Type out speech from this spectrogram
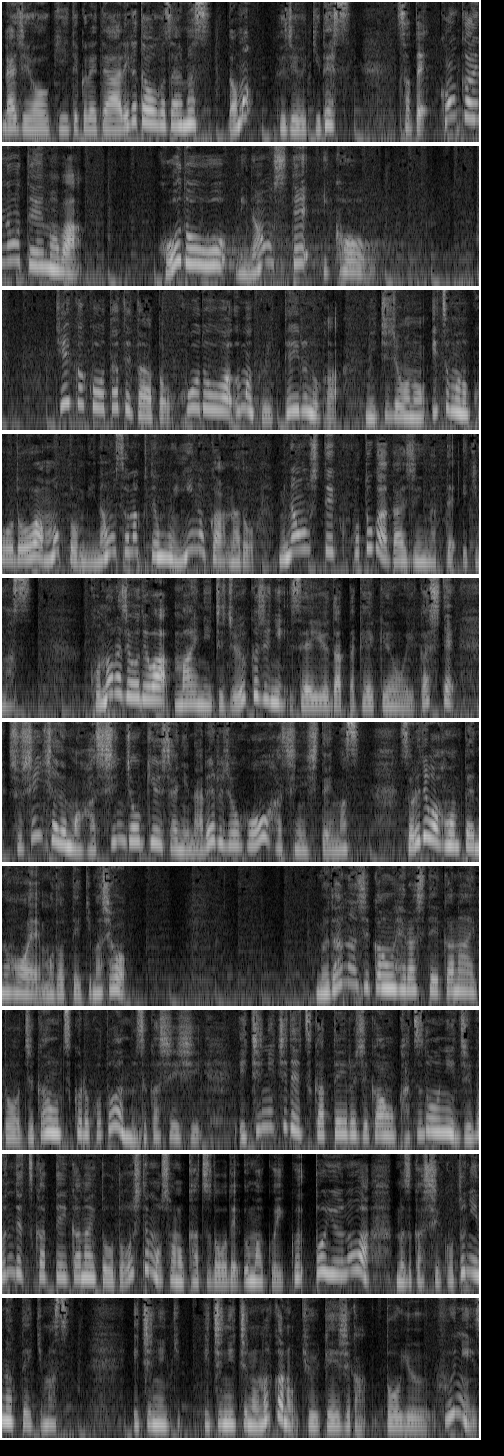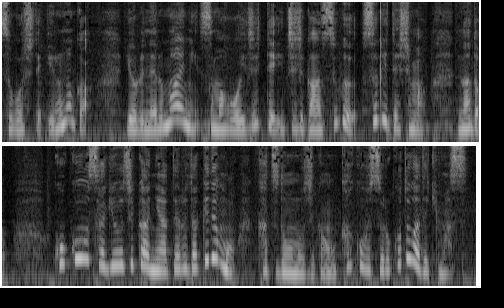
ラジオを聴いてくれてありがとうございます。どうも藤幸です。さて今回のテーマは行動を見直していこう。計画を立てた後行動はうまくいっているのか日常のいつもの行動はもっと見直さなくてもいいのかなど見直していくことが大事になっていきます。このラジオでは毎日19時に声優だった経験を生かして初心者でも発信上級者になれる情報を発信しています。それでは本編の方へ戻っていきましょう。無駄な時間を減らしていかないと時間を作ることは難しいし1日で使っている時間を活動に自分で使っていかないとどうしてもその活動でうまくいくというのは難しいことになっていきます。1日 ,1 日の中の休憩時間どういうふうに過ごしているのか夜寝る前にスマホをいじって1時間すぐ過ぎてしまうなどここを作業時間に充てるだけでも活動の時間を確保することができます。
